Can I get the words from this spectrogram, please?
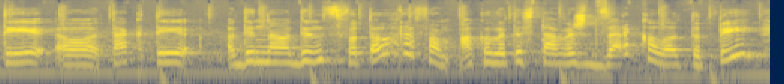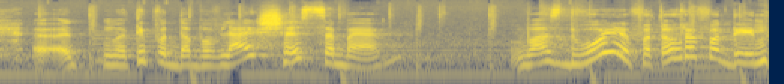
Ти о, так, ти один на один з фотографом, а коли ти ставиш дзеркало, то ти е, м, типу додаєш ще себе. Вас двоє, фотограф один.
